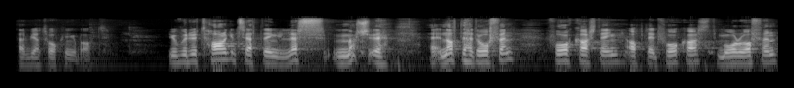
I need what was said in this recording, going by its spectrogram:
that we are talking about. You would do target setting less, much, uh, not that often, forecasting, update forecast more often.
